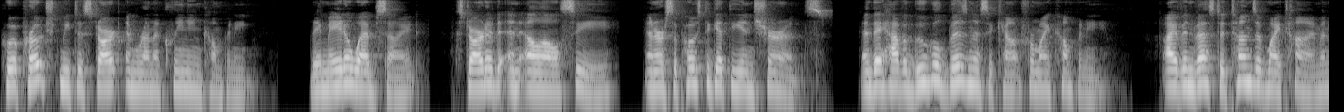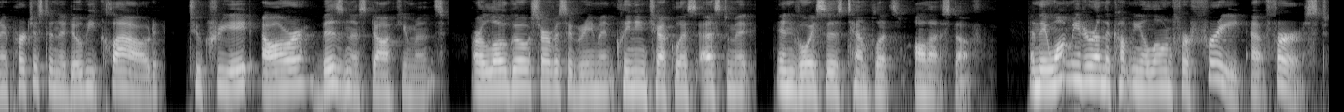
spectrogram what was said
who approached me to start and run a cleaning company. They made a website, started an LLC, and are supposed to get the insurance. And they have a Google business account for my company. I've invested tons of my time and I purchased an Adobe Cloud to create our business documents, our logo, service agreement, cleaning checklist, estimate, invoices, templates, all that stuff. And they want me to run the company alone for free at first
